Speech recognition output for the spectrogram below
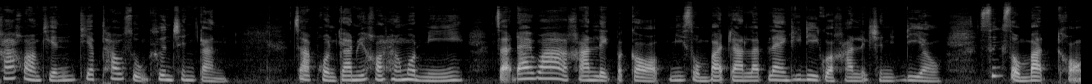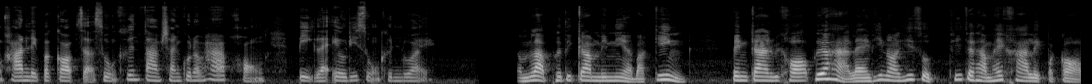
ค่าความเค้นเทียบเท่าสูงขึ้นเช่นกัน จากผลการวิเคราะห์ทั้งหมดนี้ จะได้ว่าคานเหล็กประกอบ มีสมบัติการรับแรงที่ดีกว่าคานเหล็กชนิดเดียว ซึ่งสมบัติของคานเหล็กประกอบจะสูงขึ้นตามชั้นคุณภาพของปีกและเอวที่สูงขึ้นด้วยสำหรับพฤติกรรม linear bucking เป็นการวิเคราะห์เพื่อหาแรงที่น้อยที่สุดที่จะทำให้คานเหล็กประกอบ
